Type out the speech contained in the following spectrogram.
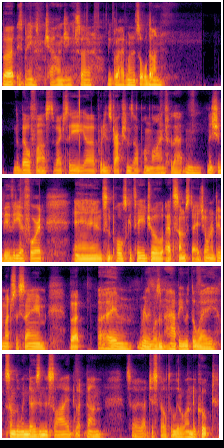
but it's been challenging. So I'll be glad when it's all done the Belfast have actually uh, put instructions up online for that, and there should be a video for it. And St Paul's Cathedral at some stage, I want to do much the same, but I really wasn't happy with the way some of the windows in the side got done. So that just felt a little undercooked.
